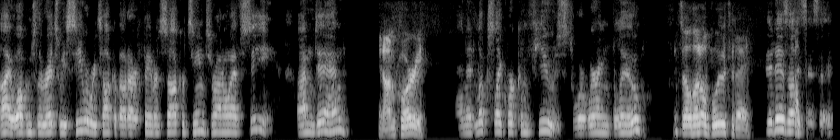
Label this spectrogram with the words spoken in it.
Hi, welcome to the Reds We See, where we talk about our favorite soccer team, Toronto FC. I'm Dan, And I'm Corey. and it looks like we're confused. We're wearing blue. It's a little blue today. It is. a- It's, it's a-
